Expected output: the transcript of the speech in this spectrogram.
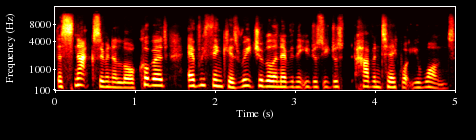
the snacks are in a low cupboard. Everything is reachable and everything you just you just have and take what you want.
